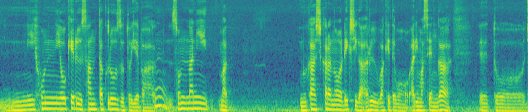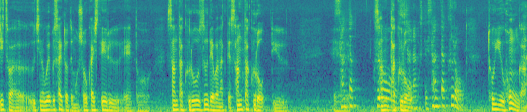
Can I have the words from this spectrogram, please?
日本におけるサンタクローズといえば、うん、そんなにまあ昔からの歴史があるわけでもありませんが、えーと、実はうちのウェブサイトでも紹介している、えーと、サンタクローズではなくてサンタクローっていう、えー、サンタクローじゃなくてサンタクローという本が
